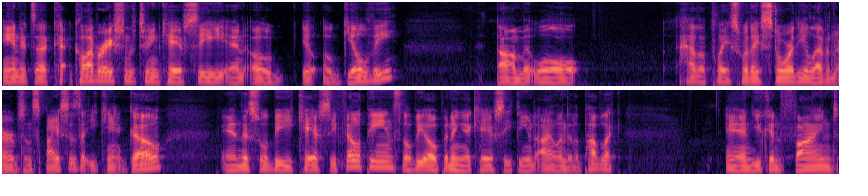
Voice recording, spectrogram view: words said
And it's a co- collaboration between KFC and o- Ogilvy. Um, it will have a place where they store the 11 herbs and spices that you can't go. And this will be KFC Philippines. They'll be opening a KFC themed island to the public. And you can find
